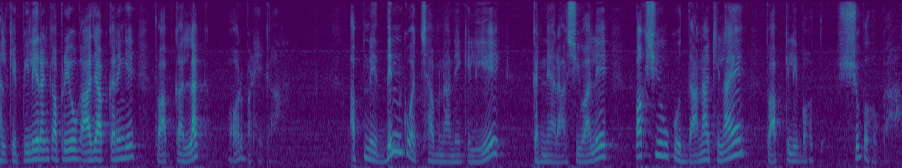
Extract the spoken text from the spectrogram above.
हल्के पीले रंग का प्रयोग आज आप करेंगे तो आपका लक और बढ़ेगा। अपने दिन को अच्छा बनाने के लिए कन्या राशि वाले पक्षियों को दाना खिलाएँ तो आपके लिए बहुत शुभ होगा।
